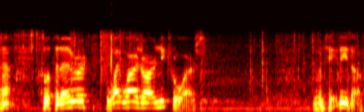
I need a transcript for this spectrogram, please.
Now, flip it over. The white wires are our neutral wires. I'm going to take these off.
